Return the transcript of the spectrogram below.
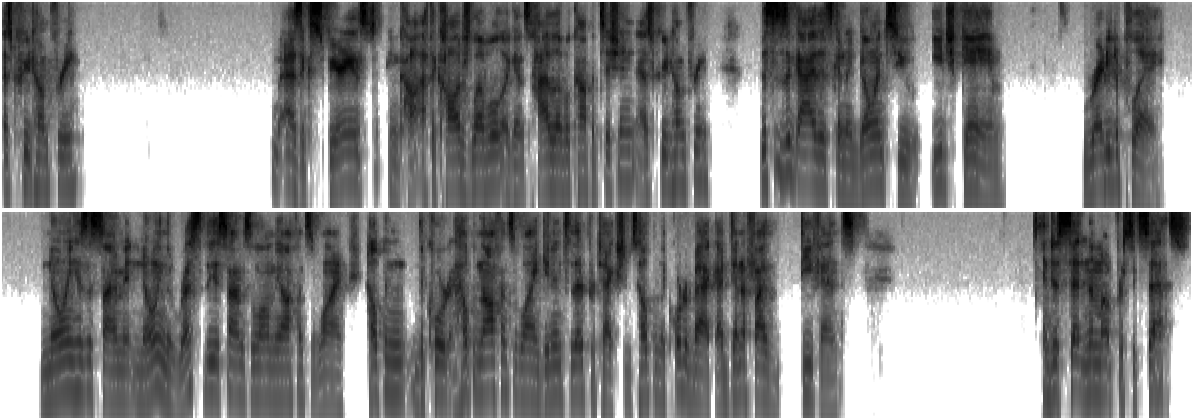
as Creed Humphrey, as experienced co- at the college level against high level competition as Creed Humphrey. This is a guy that's going to go into each game ready to play, knowing his assignment, knowing the rest of the assignments along the offensive line, helping the quarter, helping the offensive line get into their protections, helping the quarterback identify the defense, and just setting them up for success.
